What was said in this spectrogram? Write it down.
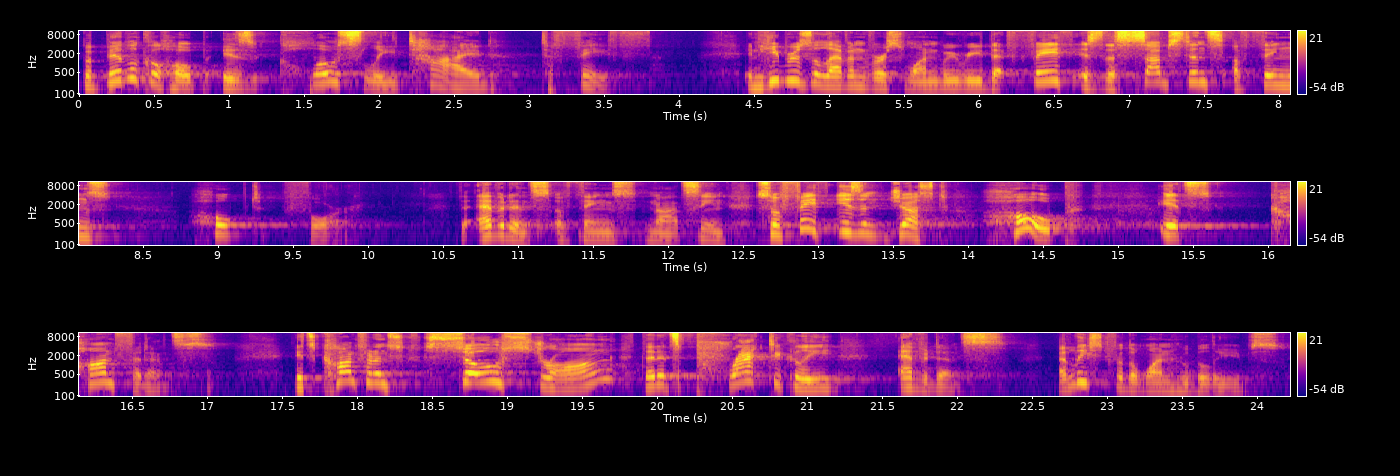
But biblical hope is closely tied to faith. In Hebrews 11, verse 1, we read that faith is the substance of things hoped for, the evidence of things not seen. So faith isn't just hope, it's confidence. It's confidence so strong that it's practically evidence, at least for the one who believes.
